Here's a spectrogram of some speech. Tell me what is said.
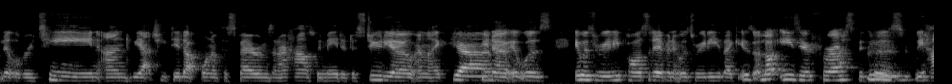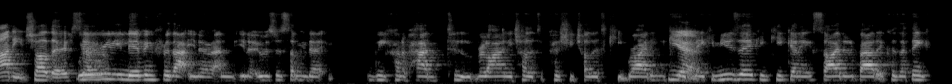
little routine, and we actually did up one of the spare rooms in our house. We made it a studio, and like, yeah, you know, it was it was really positive, and it was really like it was a lot easier for us because mm. we had each other. So. We were really living for that, you know, and you know, it was just something that we kind of had to rely on each other to push each other to keep writing, keep yeah. making music, and keep getting excited about it. Because I think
